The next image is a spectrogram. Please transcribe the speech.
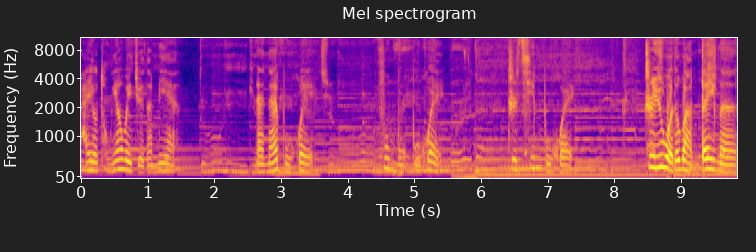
还有同样味觉的面。奶奶不会，父母不会，至亲不会。至于我的晚辈们，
